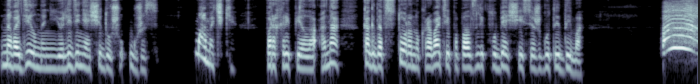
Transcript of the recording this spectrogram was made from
наводил на нее леденящий душу ужас. «Мамочки!» – прохрипела она, когда в сторону кровати поползли клубящиеся жгуты дыма. а, -а, -а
